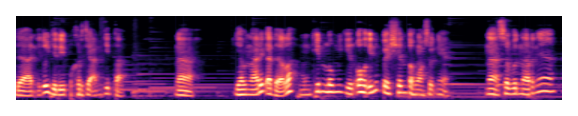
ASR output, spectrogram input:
Dan itu jadi pekerjaan kita. Nah, yang menarik adalah mungkin lo mikir, oh ini passion toh maksudnya. Nah, sebenarnya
